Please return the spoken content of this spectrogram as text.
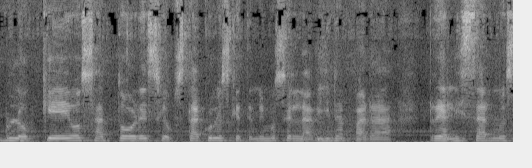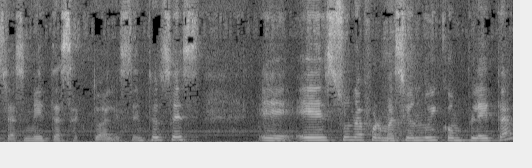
bloqueos, atores y obstáculos que tenemos en la vida para realizar nuestras metas actuales. Entonces, eh, es una formación muy completa,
